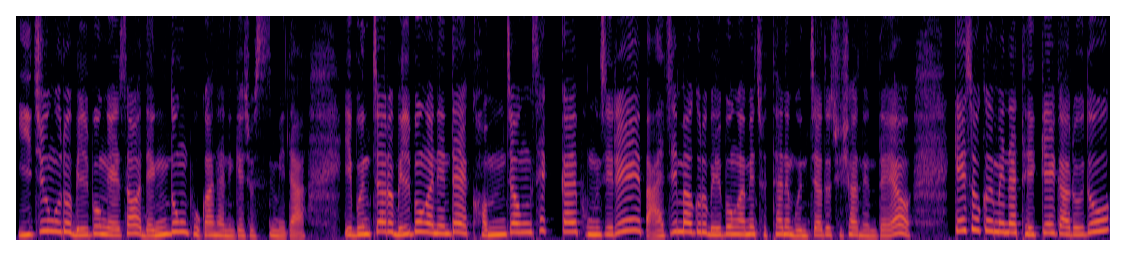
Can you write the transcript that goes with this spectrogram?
이중으로 밀봉해서 냉동 보관하는 게 좋습니다. 이 문자로 밀봉하는데 검정 색깔 봉지를 마지막으로 밀봉하면 좋다는 문자도 주셨는데요. 깨소금이나 들깨가루도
